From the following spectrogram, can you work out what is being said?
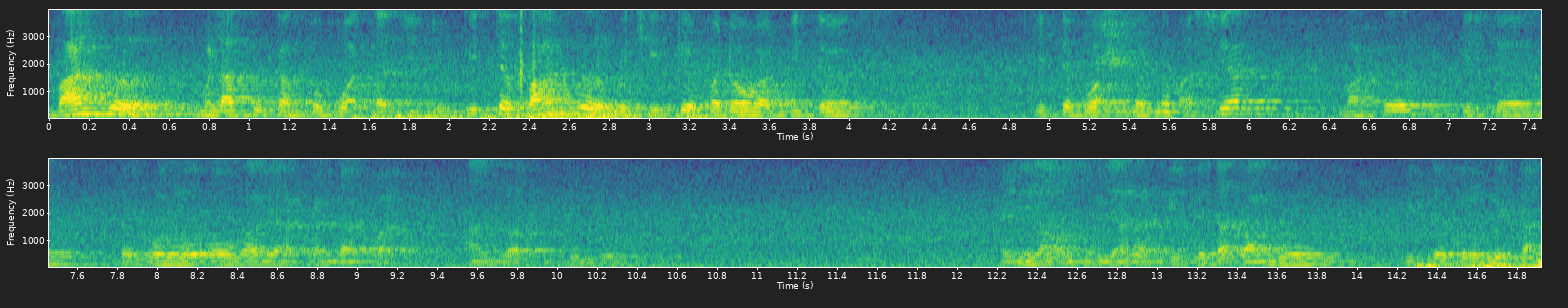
bangga melakukan perbuatan itu. Kita bangga bercerita pada orang. Kita kita buat benda maksiat maka kita tergolong orang yang akan dapat azab kubur jadi alhamdulillah lah kita tak bangga kita boleh tak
